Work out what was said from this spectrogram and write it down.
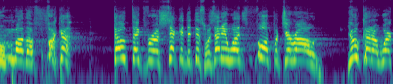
You motherfucker! Don't think for a second that this was anyone's fault but your own! You gotta work.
